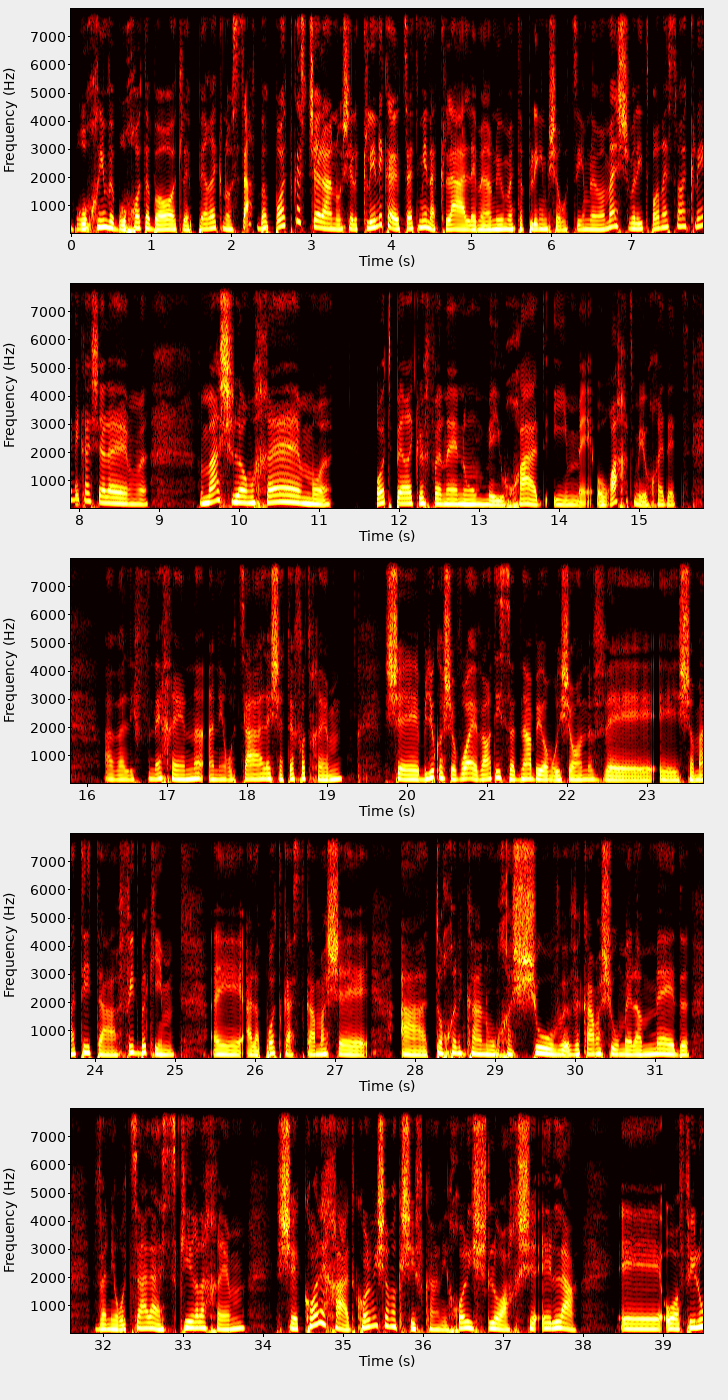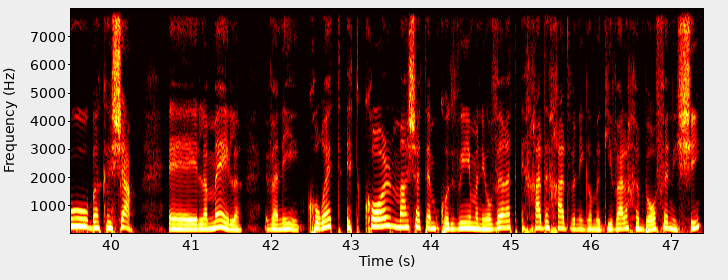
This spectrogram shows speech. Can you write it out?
ברוכים וברוכות הבאות לפרק נוסף בפודקאסט שלנו של קליניקה יוצאת מן הכלל למאמנים ומטפלים שרוצים לממש ולהתפרנס מהקליניקה שלהם. מה שלומכם? עוד פרק לפנינו מיוחד עם אה, אורחת מיוחדת. אבל לפני כן אני רוצה לשתף אתכם שבדיוק השבוע העברתי סדנה ביום ראשון ושמעתי את הפידבקים אה, על הפודקאסט, כמה שהתוכן כאן הוא חשוב וכמה שהוא מלמד, ואני רוצה להזכיר לכם שכל אחד, כל מי שמקשיב כאן יכול לשלוח שאלה. אה, או אפילו בקשה אה, למייל, ואני קוראת את כל מה שאתם כותבים, אני עוברת אחד-אחד ואני גם מגיבה לכם באופן אישי.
